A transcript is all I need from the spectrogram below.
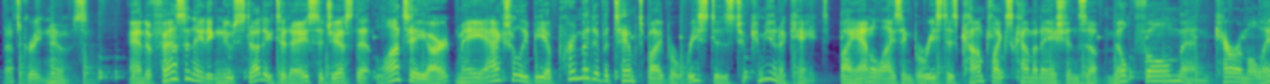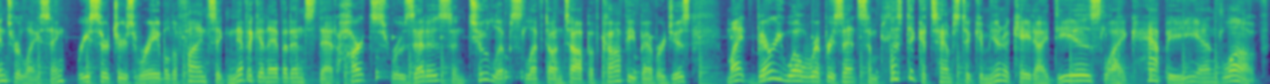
that's great news. And a fascinating new study today suggests that latte art may actually be a primitive attempt by baristas to communicate. By analyzing baristas' complex combinations of milk foam and caramel interlacing, researchers were able to find significant evidence that hearts, rosettas, and tulips left on top of coffee beverages might very well represent simplistic attempts to communicate ideas like happy and love.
